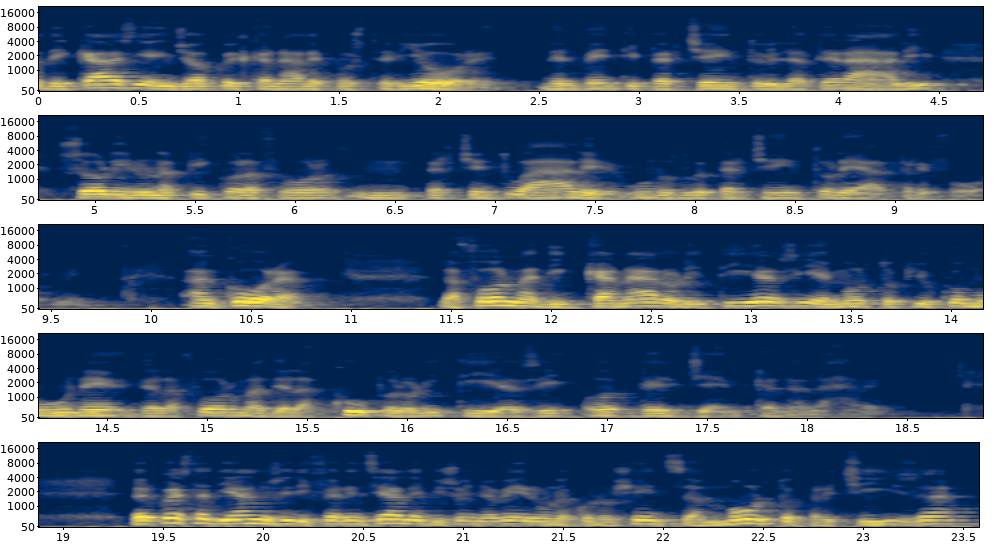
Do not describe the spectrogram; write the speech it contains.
dei casi è in gioco il canale posteriore, nel 20% i laterali, solo in una piccola for- mm, percentuale, 1-2% le altre forme. Ancora, la forma di canalolitiasi è molto più comune della forma della cupololitiasi o del gem canalare. Per questa diagnosi differenziale bisogna avere una conoscenza molto precisa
